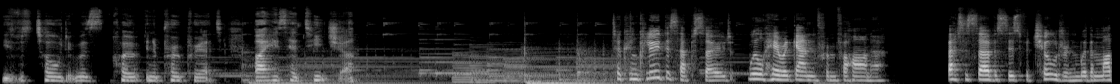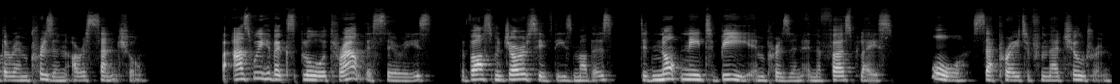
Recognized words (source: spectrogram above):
He was told it was, quote, inappropriate by his head teacher. To conclude this episode, we'll hear again from Farhana. Better services for children with a mother in prison are essential. But as we have explored throughout this series, the vast majority of these mothers did not need to be in prison in the first place or separated from their children.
